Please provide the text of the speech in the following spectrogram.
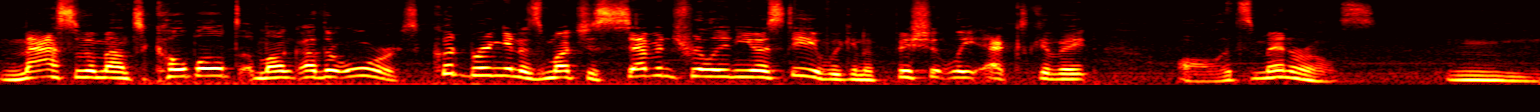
massive amounts of cobalt, among other ores. Could bring in as much as 7 trillion USD if we can efficiently excavate all its minerals. Hmm.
